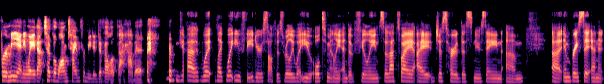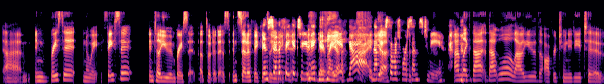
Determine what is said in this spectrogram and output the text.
for me anyway, that took a long time for me to develop that habit. yeah, what like what you feed yourself is really what you ultimately end up feeling. So that's why I just heard this new saying um uh, embrace it and um, embrace it. No, wait, face it until you embrace it. That's what it is. Instead of fake it instead of fake it. it till you make it, right? yeah. yeah. And that yeah. makes so much more sense to me. I'm like that that will allow you the opportunity to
